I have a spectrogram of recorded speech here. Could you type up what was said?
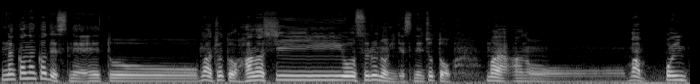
なかなかですね、えっ、ー、と、まあちょっと話をするのにですね、ちょっと、まああの、まあポイン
